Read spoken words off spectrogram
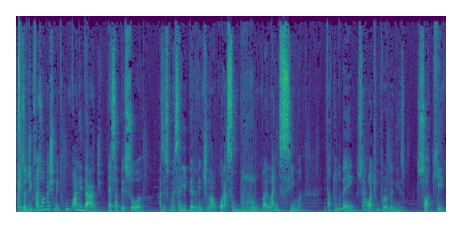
Mas eu digo, faz um agachamento com qualidade. Essa pessoa às vezes começa a hiperventilar, o coração brum, vai lá em cima e tá tudo bem, isso é ótimo para o organismo. Só que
